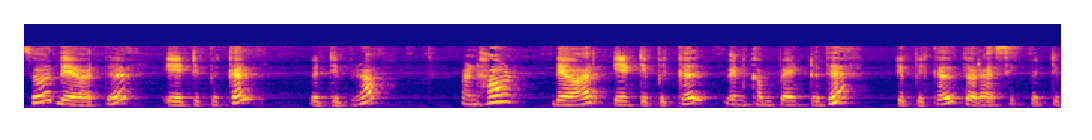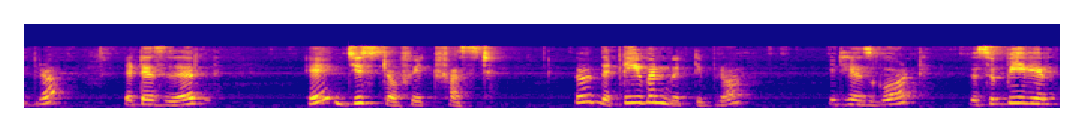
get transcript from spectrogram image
So they are the atypical vertebra and how they are atypical when compared to the typical thoracic vertebra. Let us learn a gist of it first. So the T1 vertebra, it has got the superior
